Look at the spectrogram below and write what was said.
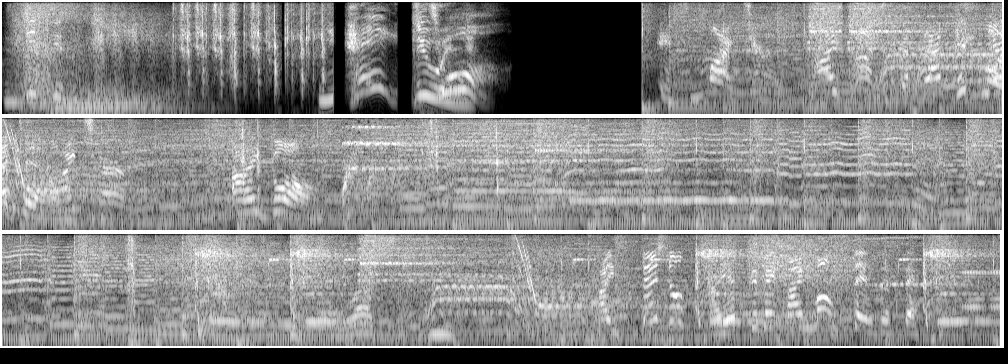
This is... Hey! Doing Duel. it! It's my turn! I concept that it's my turn! My turn! Eyeball! Rush! My special... I activate my monster's effect!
